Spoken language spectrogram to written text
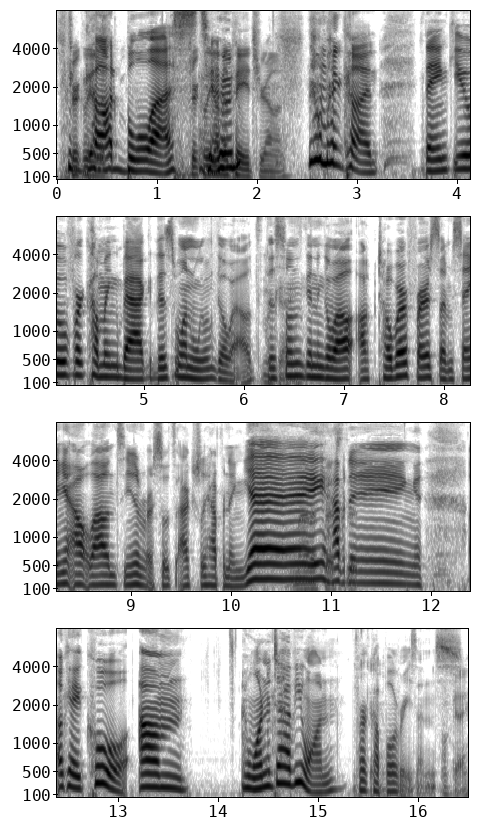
Strictly, God bless, strictly dude. on the Patreon. Oh my god. Thank you for coming back. This one will go out. This Okay. one's gonna go out October 1st. I'm saying it out loud into the universe, so it's actually happening. Yay! Manifest it. happening. Okay, cool. Um I wanted to have you on for a couple of reasons. Okay.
